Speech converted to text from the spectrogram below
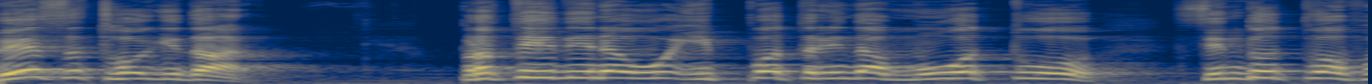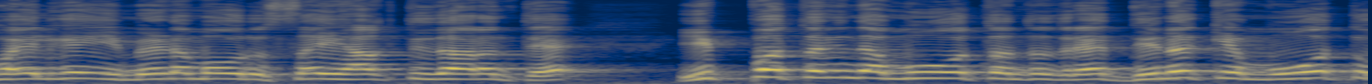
ಬೇಸತ್ತು ಹೋಗಿದ್ದಾರೆ. ಪ್ರತಿದಿನವೂ ಇಪ್ಪತ್ತರಿಂದ ಮೂವತ್ತು ಸಿಂಧುತ್ವ ಫೈಲ್ಗೆ ಈ ಮೇಡಮ್ ಅವರು ಸಹಿ ಹಾಕ್ತಿದ್ದಾರಂತೆ. ಇಪ್ಪತ್ತರಿಂದ ಮೂವತ್ತು ಅಂತಂದರೆ ದಿನಕ್ಕೆ ಮೂವತ್ತು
